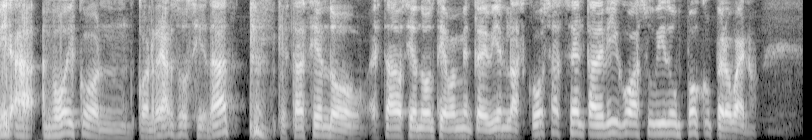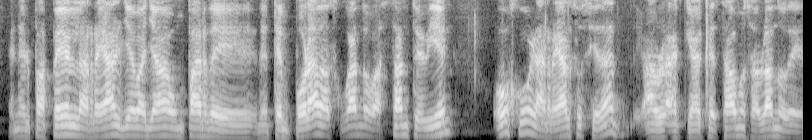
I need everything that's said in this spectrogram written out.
Mira, voy con, Real Sociedad, que está haciendo, ha estado haciendo últimamente bien las cosas. Celta de Vigo ha subido un poco, pero bueno, en el papel la Real lleva ya un par de, temporadas jugando bastante bien. Ojo, la Real Sociedad, que, que estábamos hablando de,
